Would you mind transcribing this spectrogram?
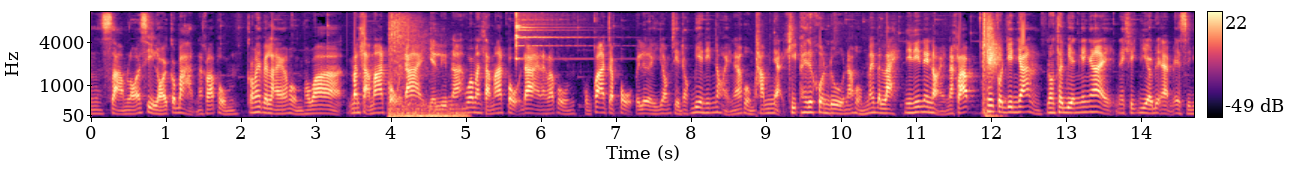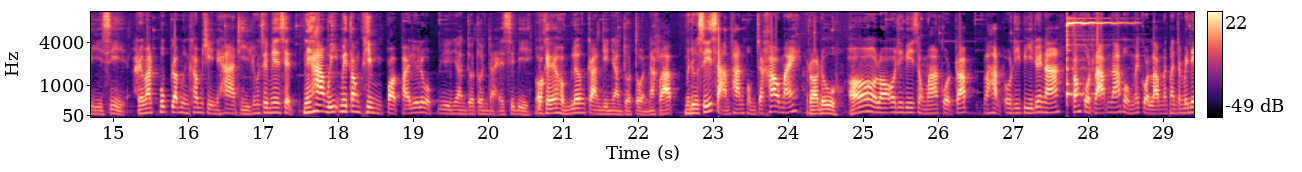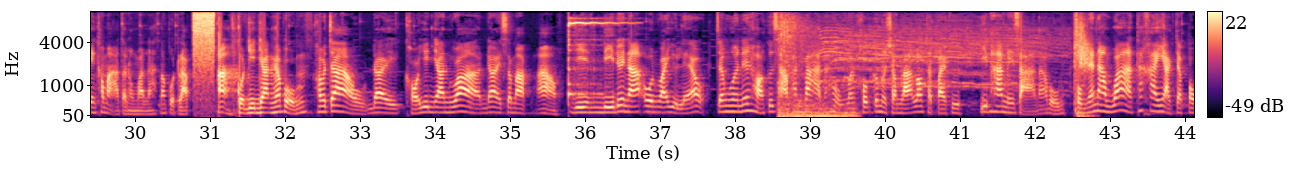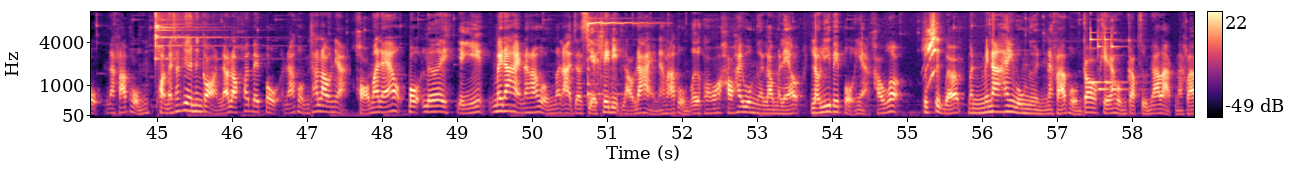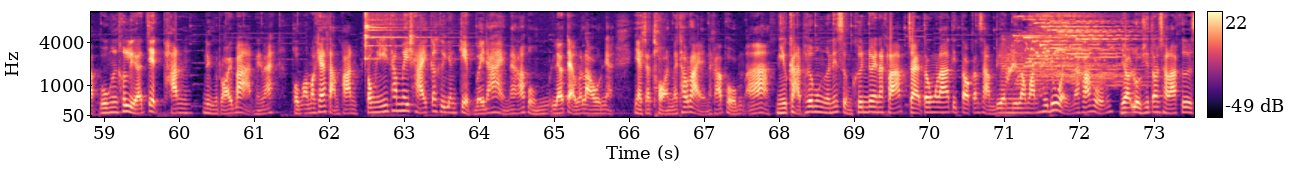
300-400 กว่าบาทนะครับผมก็ไม่เป็นไรครับผมเพราะว่ามันสามารถโปะได้อย่าลืมนะ ว่ามันสามารถโปะได้นะครับผมผมก็อาจจะโปะไปเลยยอมเสียดอกเบี้ยนิดหน่อยนะผมทำเนี่ยคลิปให้ทุกคนดูนะผมไม่เป็นไรนิดๆหน่อยๆนะครับโอเคกดยืนยันลงทะเบียนง่ายๆในคลิกเดียวด้วยแอป SCB Easy อนุมัติปุ๊บรับเงินเข้าบัญชีใน5นาทีลงทะเบียนเสร็จใน 5 วิไม่ต้องพิมพ์ปลอดภัยด้วยระบบยืนยันตัวตนจาก SCB โอเคผมเริ่มการยืนยันตัวตนนะครับมาดูซิ 3,000 ผมจะเข้าไหม รอดู อ๋อ รอ OTP ส่งมากดรับรหัส OTP ด้วยนะ ต้องกดรับนะ ผมไม่กดรับมันมันจะไม่เด้งเข้ามาอัตโนมัตินะ ต้องกดรับอะกดยืนยันครับผมข้าพเจ้าได้ขอยืนยันว่าได้สมัครอ้าวยินดีด้วยนะโอนไวอยู่แล้วจำนวนที่ถอนคือ 3,000 บาทนะครับผมวันครบกำหนดชำระรอบถัดไปคือ 25 เมษายนนะครับผมผมแนะนำว่าถ้าใครอยากจะโปะนะครับผมผ่อนไปสักเดือนหนึ่งก่อนแล้วเราค่อยไปโปะนะผมถ้าเราเนี่ยขอมาแล้วโปะเลยอย่างนี้ไม่ได้นะครับผมมันอาจจะเสียเครดิตเราได้นะครับผมเออเพราะเขาให้วงเงินเรามาแล้ว เรารีบไปโปะเนี่ยเขาก็ รู้สึกแบบมันไม่น่าให้วงเงินนะครับผมก็โอเคครับผมกลับสู่หน้าหลักนะครับวงเงินเขาเหลือ 7,100 บาทเห็นไหมผมเอามาแค่ 3,000 ตรงนี้ถ้าไม่ใช้ก็คือยังเก็บไว้ได้นะครับผมแล้วแต่ว่าเราเนี่ยอยากจะถอนไปเท่าไหร่นะครับผมอ่ามีโอกาสเพิ่มวงเงินให้สูงขึ้นด้วยนะครับจ่ายตรงเวลาติดต่อกัน 3 เดือนมีรางวัลให้ด้วยนะครับผมยอดรวมที่ต้องชำระคือ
